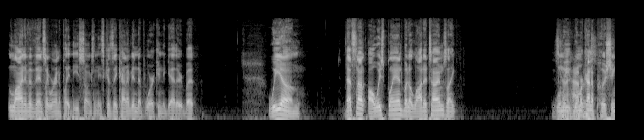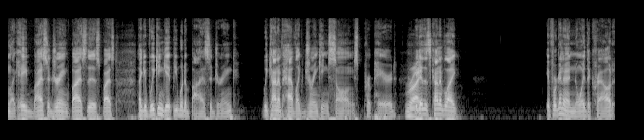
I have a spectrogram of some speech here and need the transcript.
line of events like we're gonna play these songs and these because they kind of end up working together. But we um that's not always planned, but a lot of times like Just when we kinda when we're kind of pushing like, hey, buy us a drink, buy us this, buy us like if we can get people to buy us a drink, we kind of have like drinking songs prepared right. because it's kind of like if we're gonna annoy the crowd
